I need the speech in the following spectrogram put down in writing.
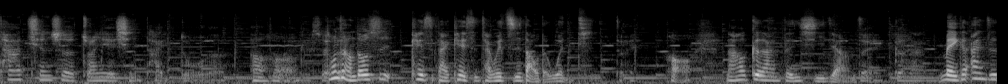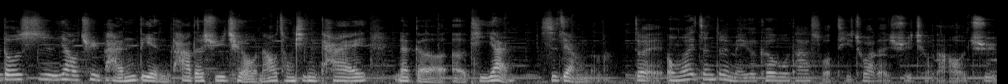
它牵涉专业性太多了。嗯哼，通常都是 case by case 才会知道的问题，对好，然后个案分析这样子。对个案每个案子都是要去盘点他的需求，然后重新开那个呃提案，是这样的吗？对，我们会针对每个客户他所提出来的需求，然后去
